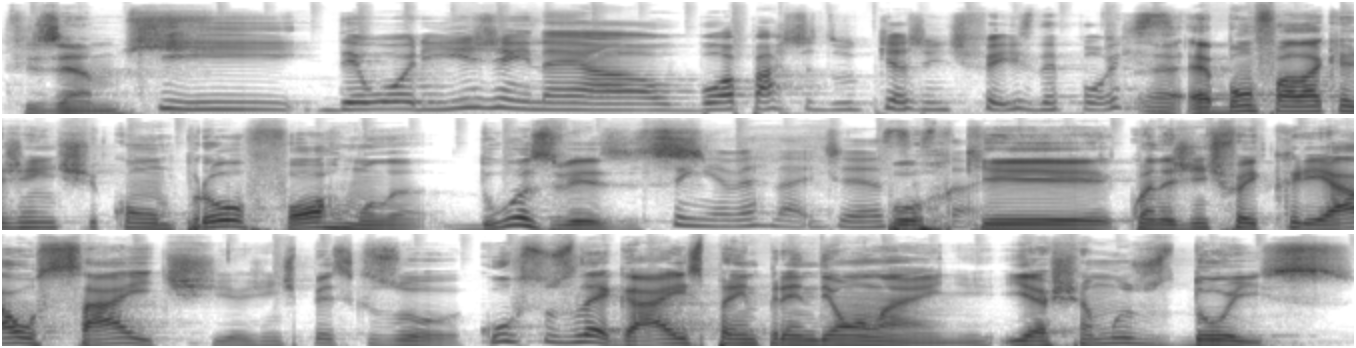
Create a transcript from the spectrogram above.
Fizemos. que deu origem, né, a boa parte do que a gente fez depois. É, é bom falar que a gente comprou Fórmula duas vezes. Sim, é verdade. é essa história. Porque quando a gente foi criar o site, a gente pesquisou cursos legais para empreender online e achamos dois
